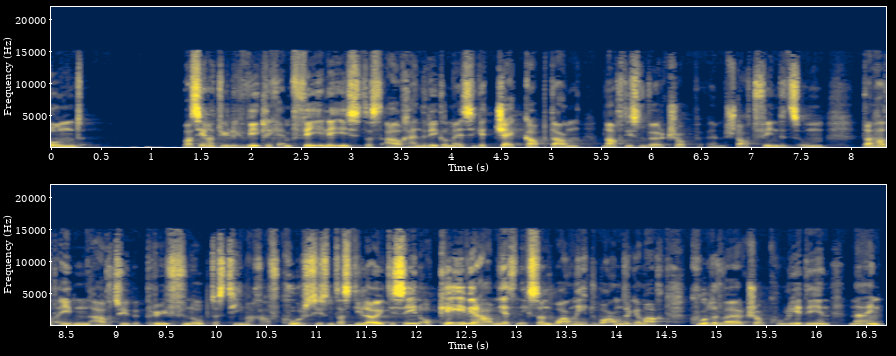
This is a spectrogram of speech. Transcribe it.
Und was ich natürlich wirklich empfehle, ist, dass auch ein regelmäßiger Check-up dann nach diesem Workshop ähm, stattfindet, um dann halt eben auch zu überprüfen, ob das Team auch auf Kurs ist und dass die Leute sehen, okay, wir haben jetzt nicht so ein One-Hit-Wonder gemacht, cooler Workshop, coole Ideen. Nein,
